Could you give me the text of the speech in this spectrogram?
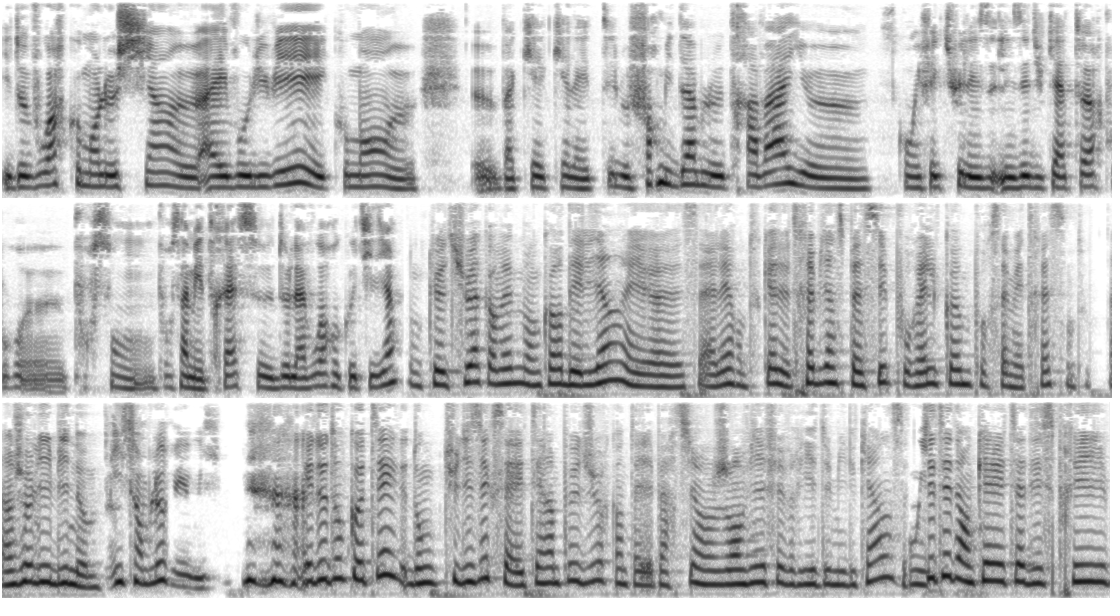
et de voir comment le chien euh, a évolué et comment euh, bah, quel, quel, a été le formidable travail qu'ont effectué les, les, éducateurs pour pour son pour sa maîtresse de la voir au quotidien. Donc tu as quand même encore des liens et ça a l'air en tout cas de très bien se passer pour elle comme pour sa maîtresse en tout. Un joli binôme. Il semblerait oui. Et de ton côté, donc tu disais que ça a été un peu dur quand elle est partie en janvier-février 2015. Oui. Tu étais dans quel état d'esprit?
